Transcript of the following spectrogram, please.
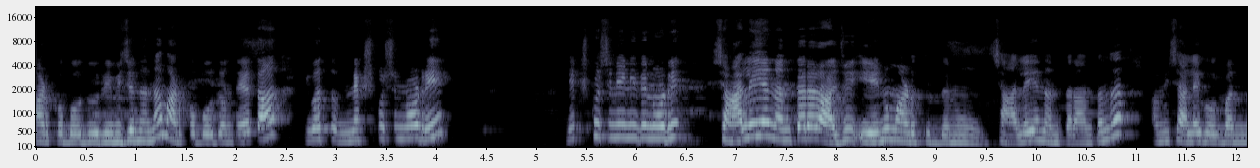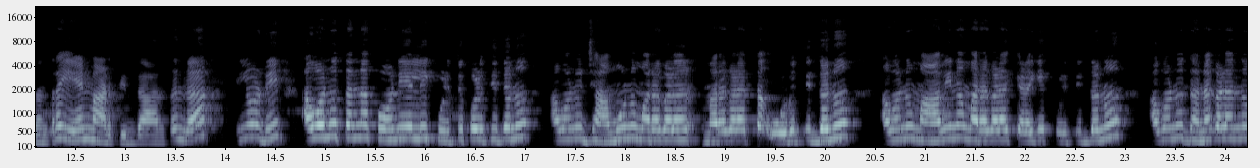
ಮಾಡ್ಕೋಬಹುದು ರಿವಿಷನ್ ಅನ್ನ ಮಾಡ್ಕೋಬಹುದು ಅಂತ ಹೇಳ್ತಾ ಇವತ್ತು ನೆಕ್ಸ್ಟ್ ಕ್ವಶನ್ ನೋಡ್ರಿ. ನೆಕ್ಸ್ಟ್ ಕ್ವಶನ್ ಏನಿದೆ ನೋಡ್ರಿ? ಶಾಲೆಯ ನಂತರ ರಾಜು ಏನು ಮಾಡುತ್ತಿದ್ದನು? ಶಾಲೆಯ ನಂತರ ಅಂತಂದ್ರ ಅವನು ಶಾಲೆಗೆ ಹೋಗಿ ಬಂದ ನಂತರ ಏನ್ ಮಾಡ್ತಿದ್ದ ಅಂತಂದ್ರ ಇಲ್ಲಿ ನೋಡ್ರಿ, ಅವನು ತನ್ನ ಕೋಣೆಯಲ್ಲಿ ಕುಳಿತುಕೊಳ್ಳುತ್ತಿದ್ದನು ಅವನು ಜಾಮೂನು ಮರಗಳ, ಮರಗಳತ್ತ ಓಡುತ್ತಿದ್ದನು, ಅವನು ಮಾವಿನ ಮರಗಳ ಕೆಳಗೆ ಕುಳಿತಿದ್ದನು, ಅವನು ದನಗಳನ್ನು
